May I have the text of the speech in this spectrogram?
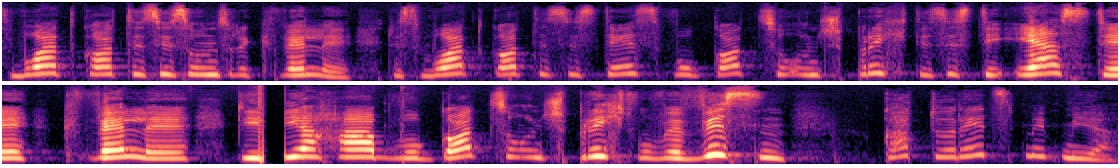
das Wort Gottes ist unsere Quelle. Das Wort Gottes ist das, wo Gott zu uns spricht. Das ist die erste Quelle, die wir haben, wo Gott zu uns spricht, wo wir wissen, Gott, du redest mit mir.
